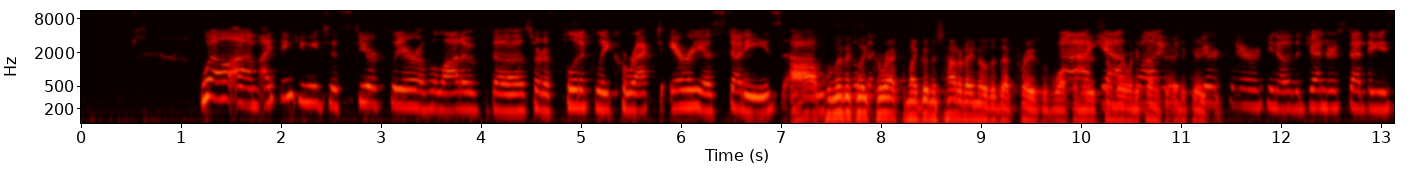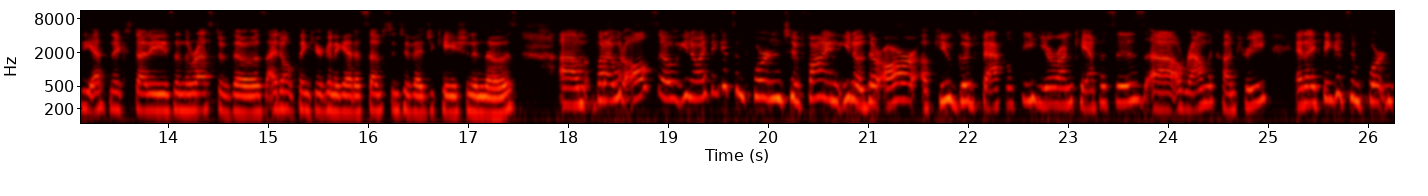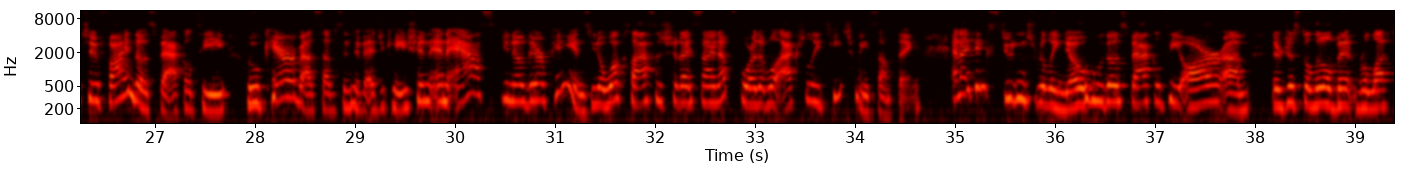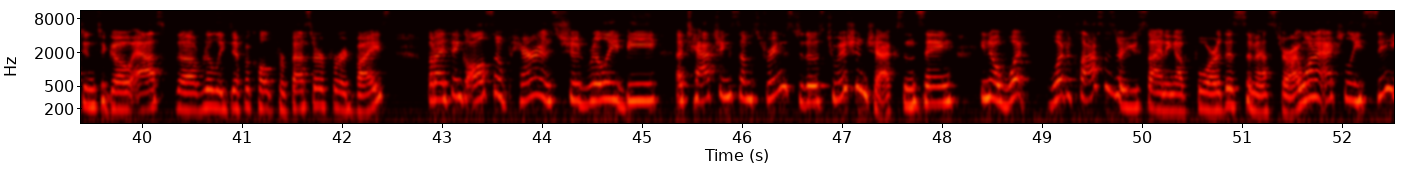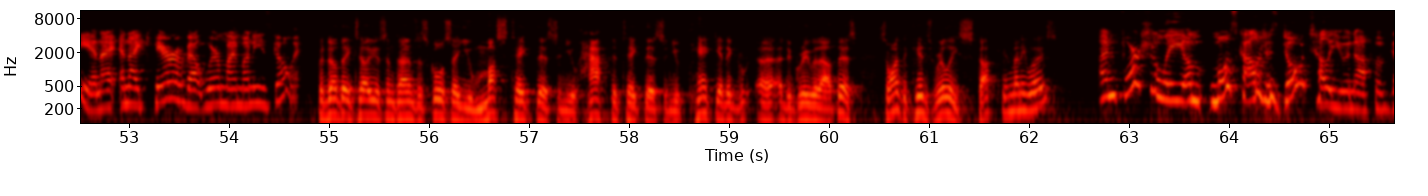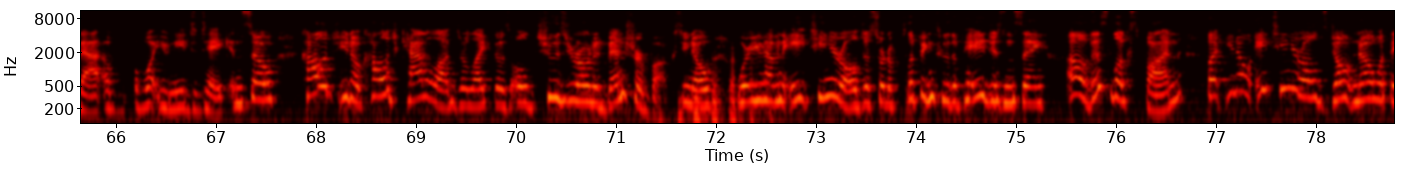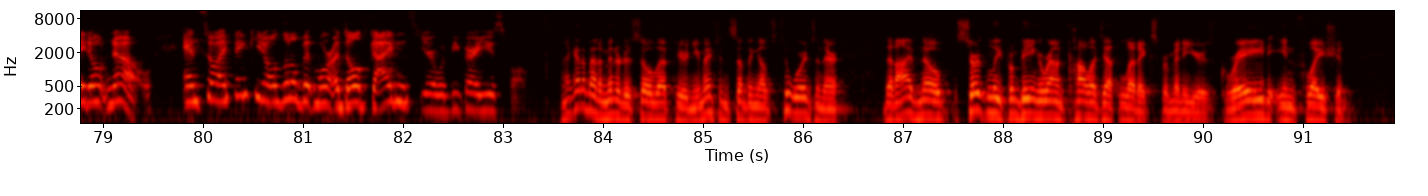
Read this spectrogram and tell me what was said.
Well, um, I think you need to steer clear of a lot of the sort of politically correct area studies. Ah, um, ah, politically correct. My goodness, how did I know that that phrase would walk uh, in there yeah, somewhere when well, it comes to education? Steer clear, you know, the gender studies, the ethnic studies, and the rest of those. I don't think you're going to get a substantive education in those. Um, but I would also, you know, I think it's important to find, you know, there are a few good faculty here on campuses uh, around the country, and I think it's important to find those faculty who care about substantive education and ask, you know, their opinion opinions. You know, what classes should I sign up for that will actually teach me something? And I think students really know who those faculty are. Um, they're just a little bit reluctant to go ask the really difficult professor for advice. But I think also parents should really be attaching some strings to those tuition checks and saying, you know, what what classes are you signing up for this semester? I want to actually see, and I and I care about where my money is going. But don't they tell you sometimes the schools say you must take this and you have to take this and you can't get a, a degree without this? So aren't the kids really stuck in many ways? Unfortunately, um, most colleges don't tell you enough of that of, of, what you need to take. And so, college, you know, college catalogs are like those old choose your own adventure books, you know, where you have an 18 year old just sort of flipping through the pages and saying, "Oh, this looks fun," but you know, 18 year olds don't know what they don't know. And so, I think you know, a little bit more adult guidance here would be very useful. I got about a minute or so left here, and you mentioned something else, two words in there that I've known certainly from being around college athletics for many years: grade inflation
